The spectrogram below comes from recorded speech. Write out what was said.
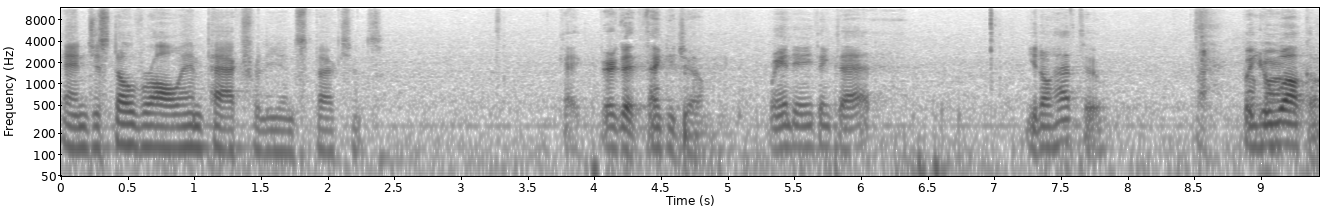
and just overall impact for the inspections. Okay, very good. Thank you, Joe. Randy, anything to add? You don't have to, but you're welcome.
